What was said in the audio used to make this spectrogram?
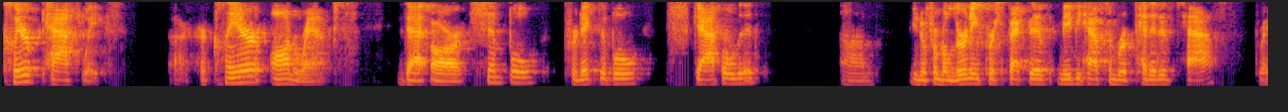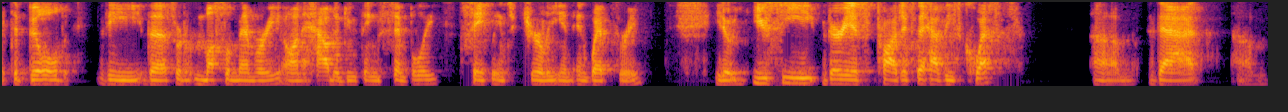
clear pathways uh, or clear on ramps that are simple, predictable, scaffolded, um, you know, from a learning perspective, maybe have some repetitive tasks, right, to build the the sort of muscle memory on how to do things simply, safely, and securely in, in Web three. You know, you see various projects that have these quests um, that um,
